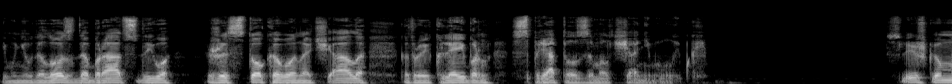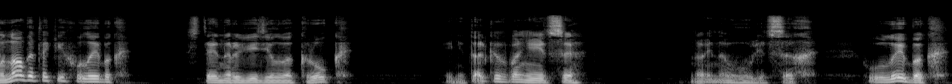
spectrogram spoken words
Ему не удалось добраться до его жестокого начала, которое Клейборн спрятал за молчанием улыбкой. Слишком много таких улыбок Стейнер видел вокруг, и не только в больнице, но и на улицах. Улыбок,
